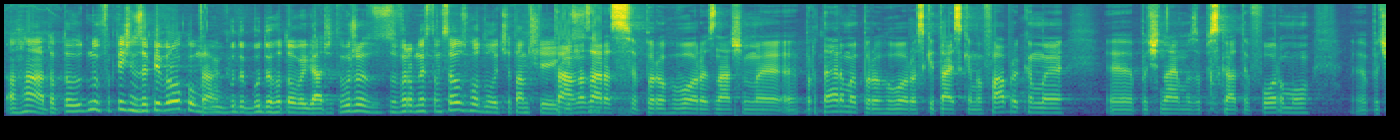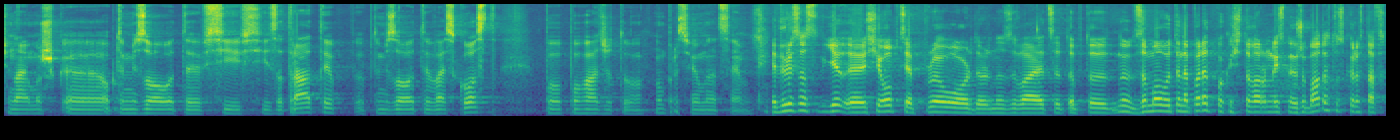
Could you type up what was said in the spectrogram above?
Ага, тобто, ну фактично за півроку Так. буде, буде готовий гаджет. Ви вже з виробництвом все узгодили, чи там ще якісь? Так, у нас зараз переговори з нашими е, партнерами, переговори з китайськими фабриками. е, Починаємо запускати форму, е, починаємо оптимізовувати всі, всі затрати, оптимізовувати весь кост по, по гаджету. Ну, працюємо над цим. Я дивлюся, у вас є е, ще опція pre-order називається. Тобто, ну, замовити наперед, поки що товару не існує. Вже багато хто скористався,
